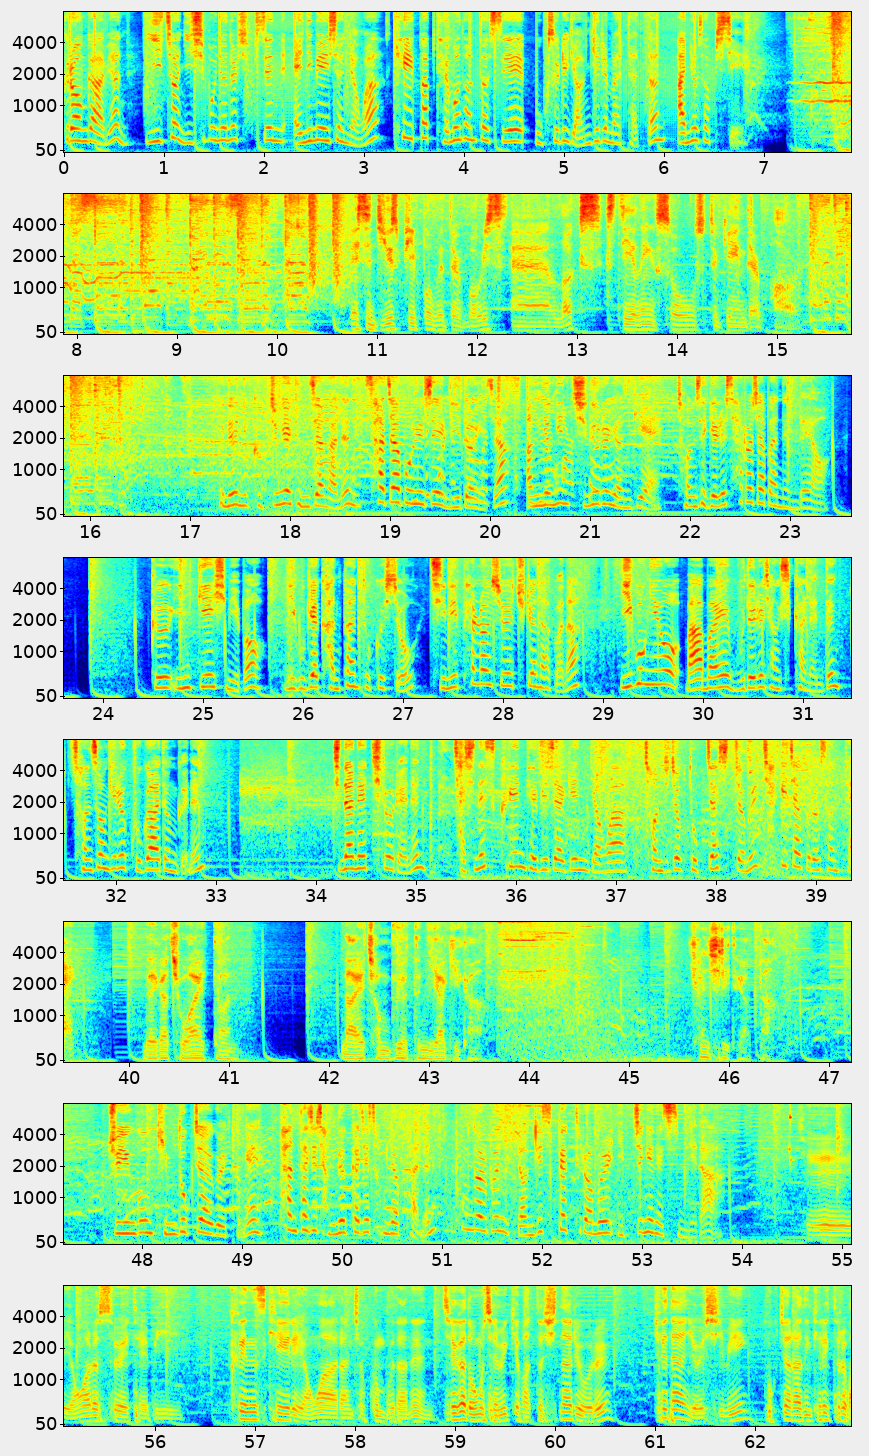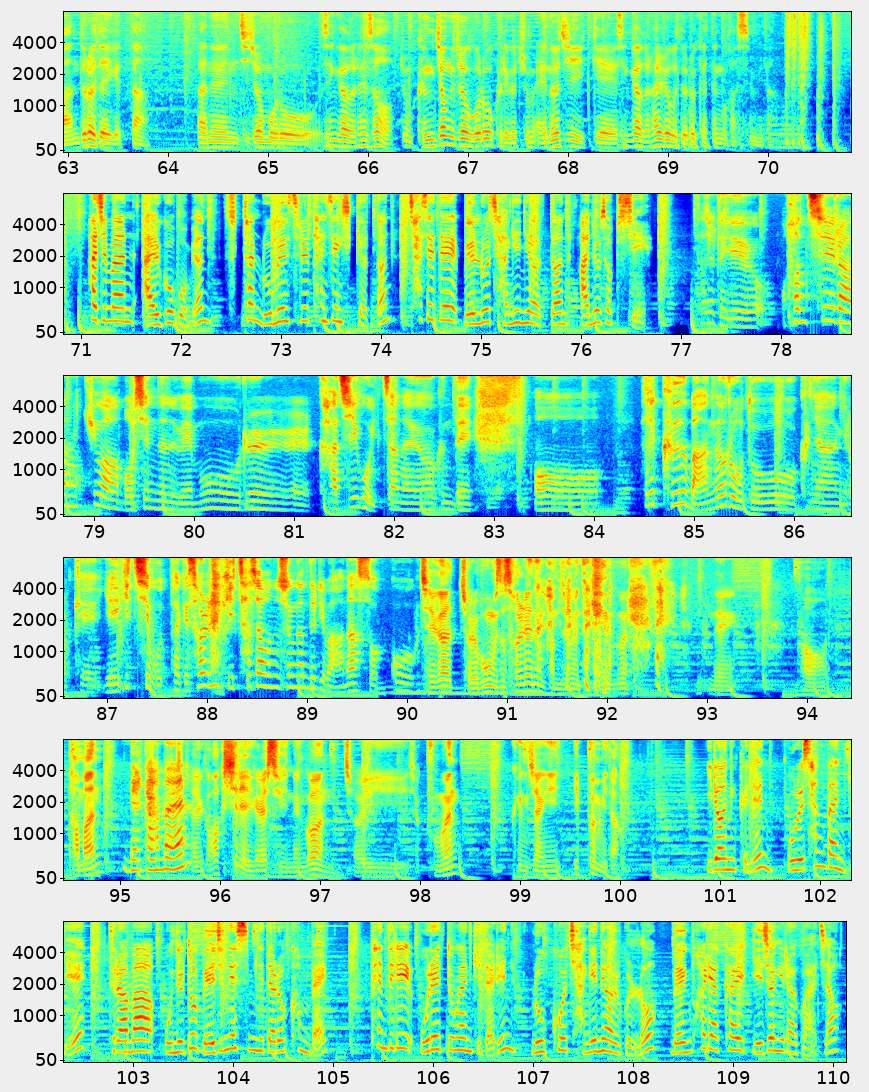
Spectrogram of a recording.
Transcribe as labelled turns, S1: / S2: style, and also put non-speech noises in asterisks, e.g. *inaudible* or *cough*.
S1: 그런가 하면 2025년을 휩쓴 애니메이션 영화 K-팝 데몬 헌터스의 목소리 연기를 맡았던 안효섭 씨.
S2: They seduce people with their voice and looks, stealing souls to gain their power.
S1: 그는 극중에 등장하는 사자보이즈의 리더이자 악령인 진우를 연기해 전 세계를 사로잡았는데요. 그 인기에 힘입어 미국의 간판 토크쇼 지미 펠런쇼에 출연하거나 2025 마마의 무대를 장식하는 등 전성기를 구가하던 그는 지난해 7월에는 자신의 스크린 데뷔작인 영화 전지적 독자 시점을 차기작으로 선택.
S3: 내가 좋아했던 나의 전부였던 이야기가 현실이 되었다.
S1: 주인공 김독자 역을 통해 판타지 장르까지 섭렵하는 폭넓은 연기 스펙트럼을 입증해냈습니다.
S4: 제 영화로서의 데뷔 큰 스케일의 영화란 접근보다는 제가 너무 재밌게 봤던 시나리오를 최대한 열심히 독자라는 캐릭터를 만들어내야겠다 라는 지점으로 생각을 해서 좀 긍정적으로 그리고 좀 에너지 있게 생각을 하려고 노력했던 것 같습니다.
S1: 하지만 알고 보면 숱한 로맨스를 탄생시켰던 차세대 멜로 장인이었던 안효섭 씨.
S5: 사실 되게 훤칠한 큐와 멋있는 외모를 가지고 있잖아요. 근데 어 사실 그만으로도 그냥 이렇게 예기치 못하게 설렘이 찾아오는 순간들이 많았었고
S6: 제가 절 보면서 설레는 감정을 느끼는 건 *laughs* 네. 어, 다만
S7: 네, 다만
S6: 저희가 확실히 얘기할 수 있는 건 저희 작품은 굉장히 이쁩니다.
S1: 이런 그는 올 상반기에 드라마 오늘도 매진했습니다로 컴백. 팬들이 오랫동안 기다린 로코 장인의 얼굴로 맹활약할 예정이라고 하죠.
